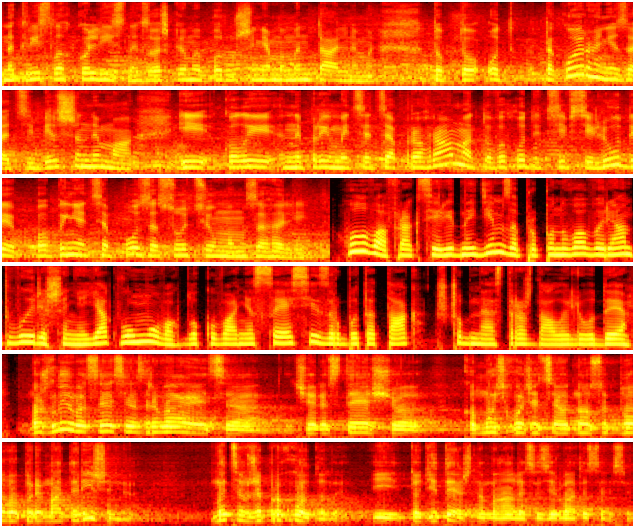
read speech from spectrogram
на кріслах колісних з важкими порушеннями ментальними. Тобто, от такої організації більше нема. І коли не прийметься ця програма, то виходить, ці всі люди опиняться поза соціумом взагалі. Голова фракції Рідний дім запропонував варіант вирішення, як в умовах блокування сесії зробити так, щоб не страждали люди. Можливо, сесія зривається через те, що комусь хочеться одноособово приймати рішення. Ми це вже проходили і тоді теж намагалися зірвати сесію.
